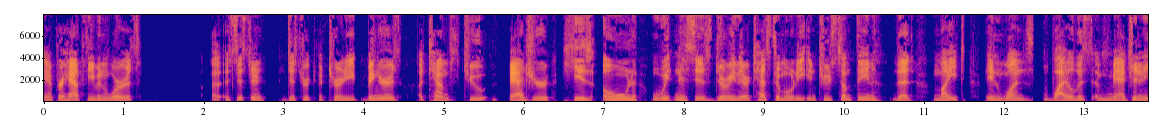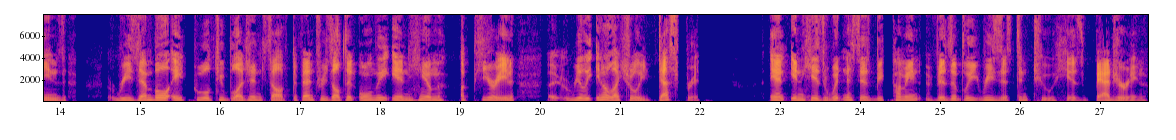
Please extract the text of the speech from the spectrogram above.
And perhaps even worse, uh, Assistant District Attorney Binger's attempts to badger his own witnesses during their testimony into something that might, in one's wildest imaginings, resemble a tool to bludgeon self defense resulted only in him appearing uh, really intellectually desperate and in his witnesses becoming visibly resistant to his badgering.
